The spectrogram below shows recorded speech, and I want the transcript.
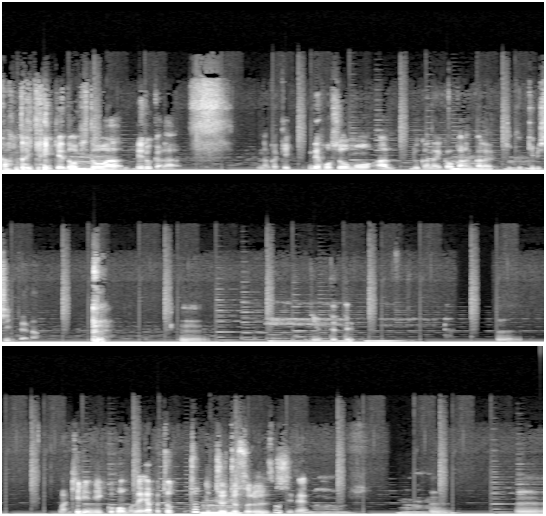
かんといけんけど、うん人は減るから、なんかけ、で、保証もあるかないかわからんからうん、結局厳しいみたいな。うん。って言っててうん。まあ、切りに行く方もね、やっぱちょちょっと躊躇するしね。うん。うん。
